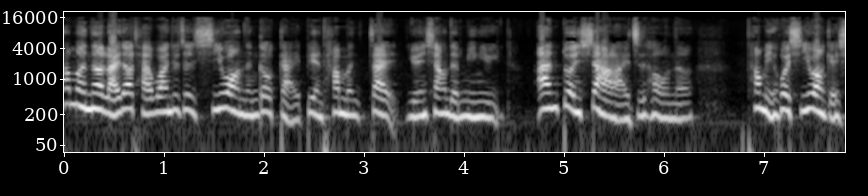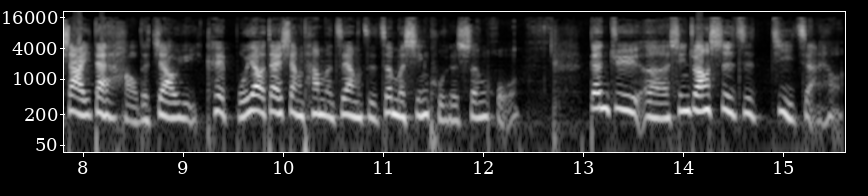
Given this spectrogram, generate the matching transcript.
他们呢来到台湾，就是希望能够改变他们在原乡的命运。安顿下来之后呢，他们也会希望给下一代好的教育，可以不要再像他们这样子这么辛苦的生活。根据呃新庄市志记载，哈，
